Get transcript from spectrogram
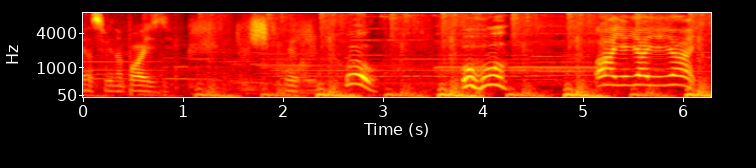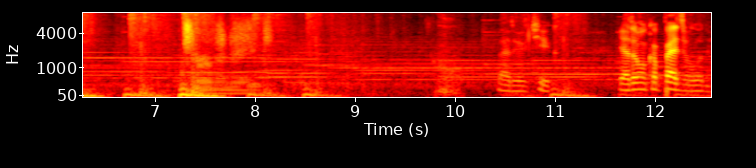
Я собі на поїзді. Оу! Ого! Ай-яй-яй-яй-яй! Ледве втік. Я думав, капець буде.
